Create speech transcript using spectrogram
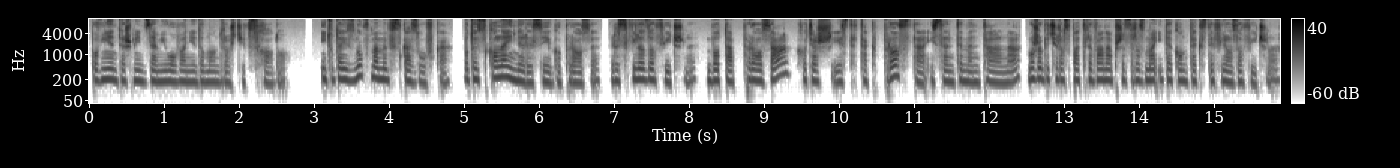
powinien też mieć zamiłowanie do mądrości wschodu. I tutaj znów mamy wskazówkę, bo to jest kolejny rys jego prozy, rys filozoficzny, bo ta proza, chociaż jest tak prosta i sentymentalna, może być rozpatrywana przez rozmaite konteksty filozoficzne.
